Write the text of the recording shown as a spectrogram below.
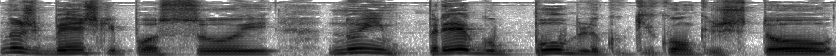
nos bens que possui, no emprego público que conquistou,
